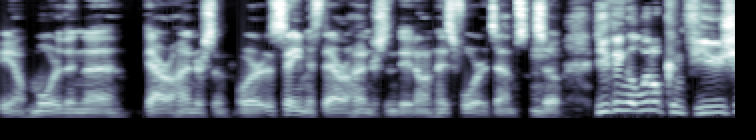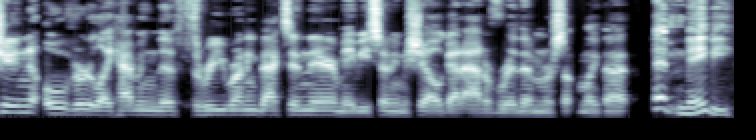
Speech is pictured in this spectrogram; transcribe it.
you know more than uh, Darrell Henderson, or the same as Darrell Henderson did on his four attempts. Mm. So, do you think a little confusion over like having the three running backs in there? Maybe Sony Michel got out of rhythm or something like that. Eh, maybe.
